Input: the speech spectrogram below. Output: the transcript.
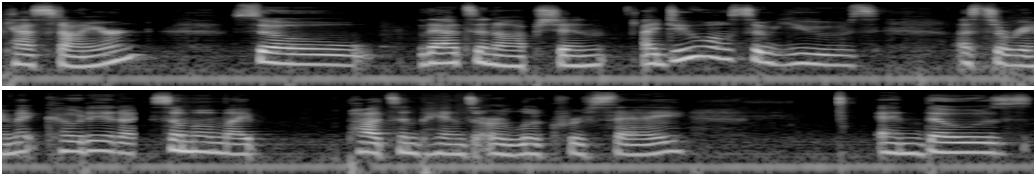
cast iron. So that's an option. I do also use a ceramic coated. Some of my pots and pans are Le Creuset, and those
